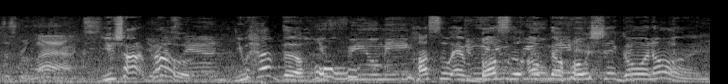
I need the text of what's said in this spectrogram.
just relax. You trying, You bro? understand? You have the whole hustle and you bustle of the me? whole shit going on.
